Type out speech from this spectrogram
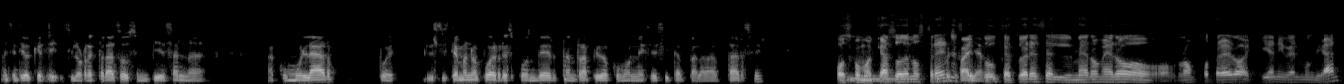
En el sentido que si, los retrasos empiezan a, acumular, pues el sistema no puede responder tan rápido como necesita para adaptarse. Pues como el caso de los pues, trenes, que, tú, que tú eres el mero, mero rompotrero aquí a nivel mundial.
